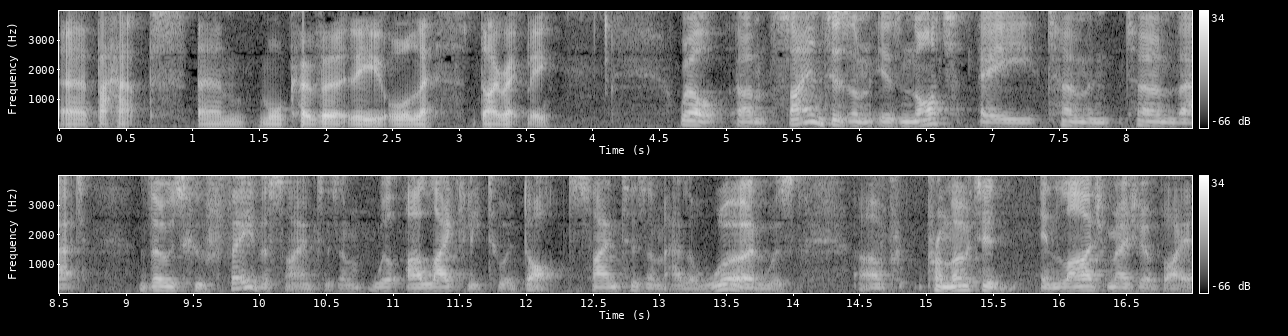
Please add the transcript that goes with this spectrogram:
uh, perhaps um, more covertly or less directly? Well, um, scientism is not a term, term that those who favor scientism will, are likely to adopt. Scientism as a word was uh, pr promoted in large measure by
